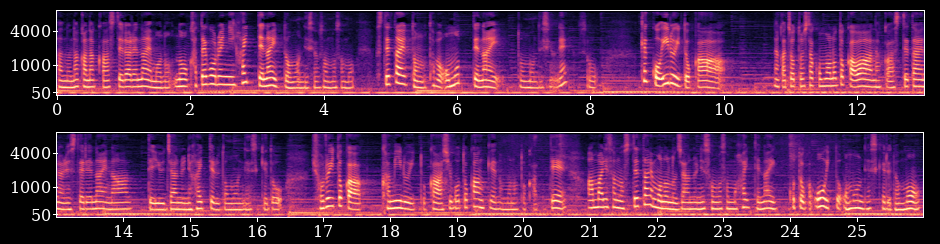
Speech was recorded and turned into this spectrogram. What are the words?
あのなかなか捨てられないもののカテゴリーに入ってないと思うんですよそもそも。捨てたいとも多分思ってないと思うんですよね。そう。結構衣類とかなんかちょっとした小物とかはなんか捨てたいのに捨てれないなっていうジャンルに入ってると思うんですけど書類とか紙類とか仕事関係のものとかってあんまりその捨てたいもののジャンルにそもそも入ってないことが多いと思うんですけれども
